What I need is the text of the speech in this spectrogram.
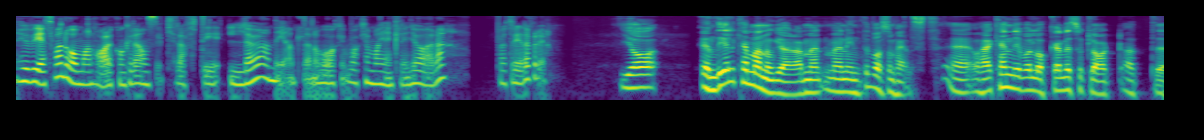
hur vet man då om man har en konkurrenskraftig lön egentligen och vad, vad kan man egentligen göra för att reda på det? Ja, en del kan man nog göra, men, men inte vad som helst. Eh, och här kan det vara lockande såklart att eh,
